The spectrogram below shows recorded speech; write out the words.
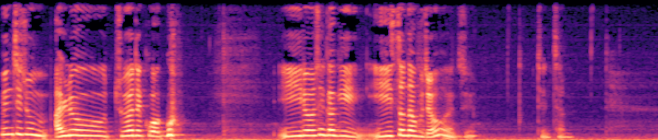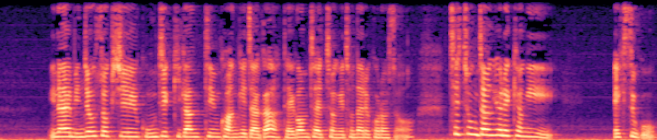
왠지 좀 알려줘야 될 것 같고 이런 생각이 있었나 보죠. 참. 이날 민정수석실 공직기강팀 관계자가 대검찰청에 전화를 걸어서 최 총장 혈액형이 X고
